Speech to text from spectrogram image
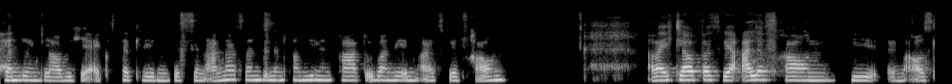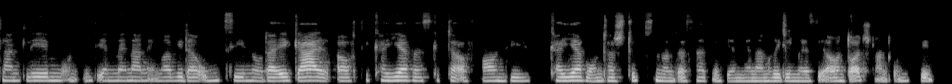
handeln, glaube ich, ihr Expertleben ein bisschen anders, wenn sie einen Familienpart übernehmen, als wir Frauen. Aber ich glaube, was wir alle Frauen, die im Ausland leben und mit ihren Männern immer wieder umziehen oder egal, auch die Karriere, es gibt ja auch Frauen, die Karriere unterstützen und deshalb mit ihren Männern regelmäßig auch in Deutschland umziehen.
